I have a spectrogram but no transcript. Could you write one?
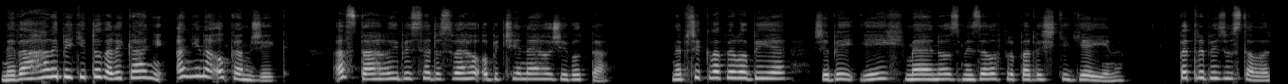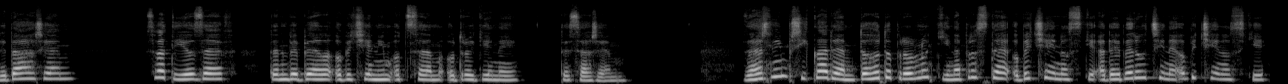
neváhali by ti to velikáni ani na okamžik a stáhli by se do svého obyčejného života. Nepřekvapilo by je, že by jejich jméno zmizelo v propadlišti dějin. Petr by zůstal rybářem, svatý Josef, ten by byl obyčejným otcem od rodiny, tesařem. Zářným příkladem tohoto prolnutí naprosté obyčejnosti a deberoucí neobyčejnosti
